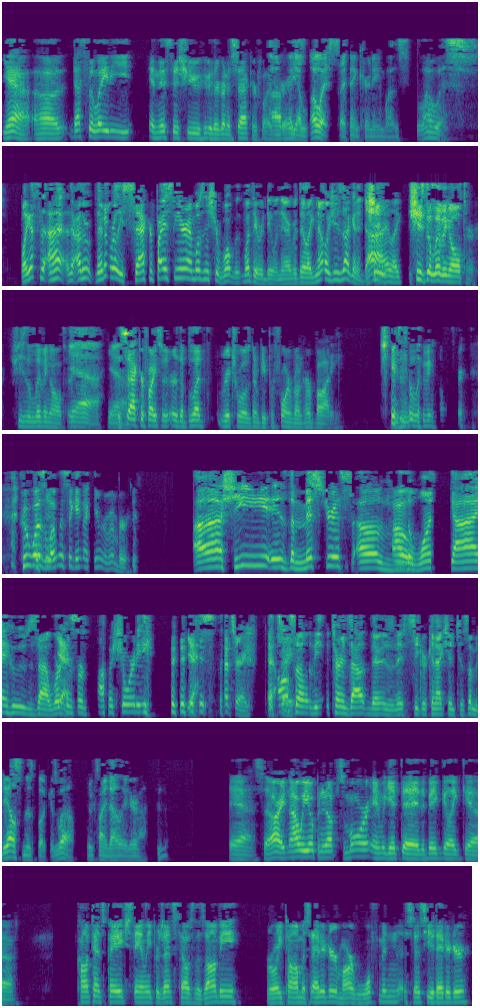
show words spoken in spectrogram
Yeah, uh that's the lady in this issue who they're going to sacrifice, Uh, right? Yeah, Lois, I think her name was. Lois. Well, I guess the, I, they're- not really sacrificing her. I wasn't sure what what they were doing there, but they're like, no, she's not going to die. She- like, She's the living altar. She's the living altar. yeah, yeah. The sacrifice or the blood ritual is going to be performed on her body. She's Mhm. the living altar. Who was Lois again? I can't remember. Uh, she is the mistress of Oh. the one guy who's uh, working Yes. for Papa Shorty. Yes, that's right. And That's right. also, the, it turns out there's a secret connection to somebody else in this book as well. We'll find out later on. Yeah. So all right, now we open it up some more and we get the the big like uh contents page. Stan Lee presents tells the Zombie. Roy Thomas editor, Marv Wolfman associate editor,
